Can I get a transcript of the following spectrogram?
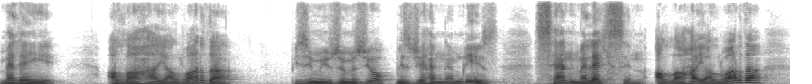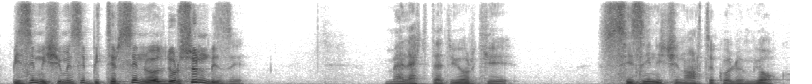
meleği Allah'a yalvar da bizim yüzümüz yok biz cehennemliyiz. Sen meleksin Allah'a yalvar da bizim işimizi bitirsin öldürsün bizi. Melek de diyor ki sizin için artık ölüm yok.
